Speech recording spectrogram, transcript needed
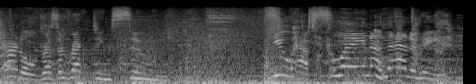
Turtle resurrecting soon. You have slain an enemy!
